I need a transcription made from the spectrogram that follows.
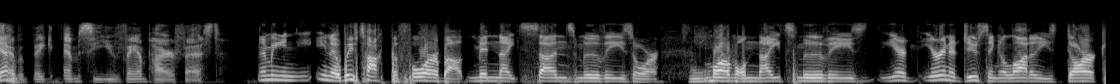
Yeah. have a big MCU vampire fest. I mean, you know, we've talked before about Midnight Suns movies or Marvel Knights movies. You're you're introducing a lot of these dark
